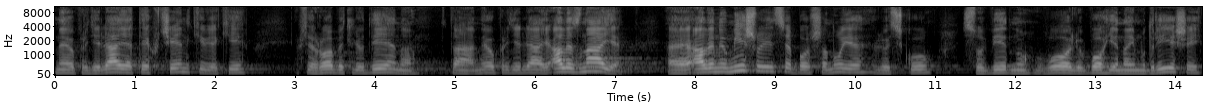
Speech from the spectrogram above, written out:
не оприділяє тих вчинків, які робить людина, та не оприділяє, але знає, але не вмішується, бо шанує людську свобідну волю. Бог є наймудріший,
